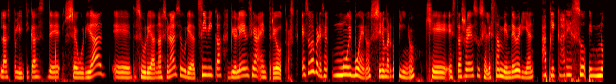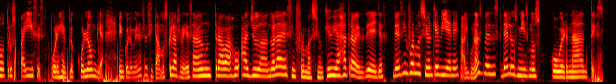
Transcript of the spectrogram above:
las políticas de seguridad, eh, seguridad nacional, seguridad cívica, violencia, entre otras. Eso me parece muy bueno, sin embargo, opino que estas redes sociales también deberían aplicar eso en otros países, por ejemplo Colombia. En Colombia necesitamos que las redes hagan un trabajo ayudando a la desinformación que viaja a través de ellas, desinformación que viene algunas veces de los mismos gobernantes.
